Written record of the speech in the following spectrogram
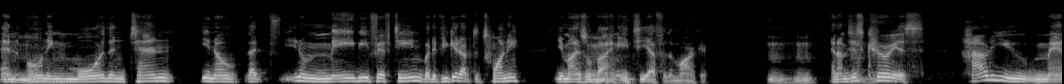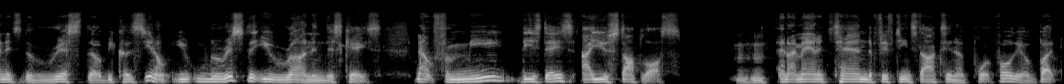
And mm. owning more than 10, you know, that, you know, maybe 15. But if you get up to 20, you might as well mm. buy an mm. ETF of the market. Mm-hmm. And I'm just mm-hmm. curious How do you manage the risk though? Because you know, you the risk that you run in this case. Now, for me these days, I use stop loss. Mm-hmm. And I manage 10 to 15 stocks in a portfolio, but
